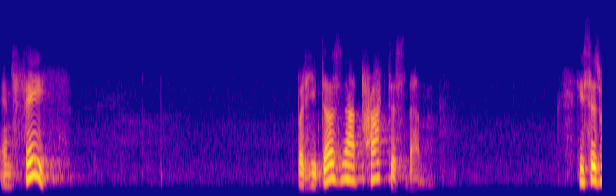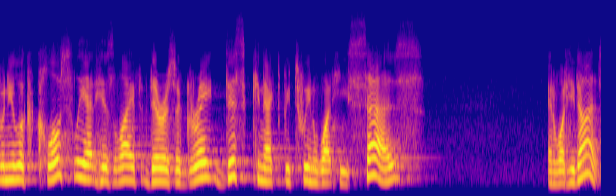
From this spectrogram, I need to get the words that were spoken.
and faith. But he does not practice them. He says, when you look closely at his life, there is a great disconnect between what he says and what he does.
